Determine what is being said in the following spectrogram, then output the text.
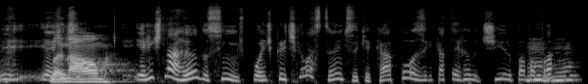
E, e, a gente, na alma. e a gente narrando, assim, tipo, a gente critica bastante ZQK, pô, ZQK tá errando tiro, papapá. Uhum.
